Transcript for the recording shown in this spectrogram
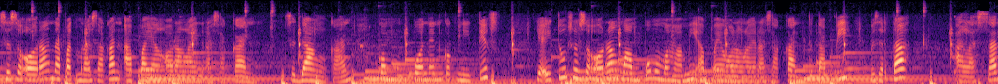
seseorang dapat merasakan apa yang orang lain rasakan. Sedangkan komponen kognitif yaitu seseorang mampu memahami apa yang orang lain rasakan, tetapi beserta alasan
